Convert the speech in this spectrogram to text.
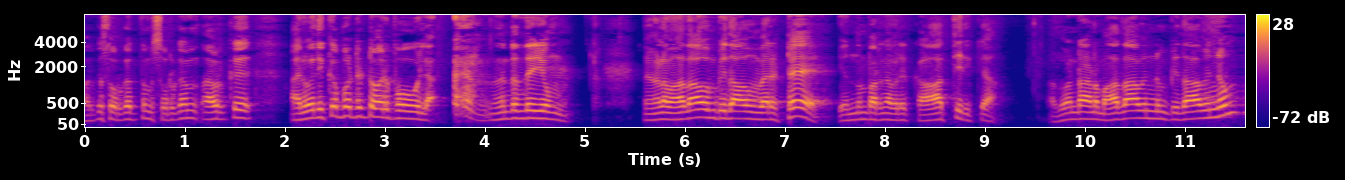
അവർക്ക് സ്വർഗത്തും സ്വർഗം അവർക്ക് അനുവദിക്കപ്പെട്ടിട്ടും അവർ പോകൂല. എന്നിട്ട് എന്ത് ചെയ്യും ഞങ്ങളെ മാതാവും പിതാവും വരട്ടെ എന്നും പറഞ്ഞ് അവർ കാത്തിരിക്കുക. അതുകൊണ്ടാണ് മാതാവിനും പിതാവിനും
